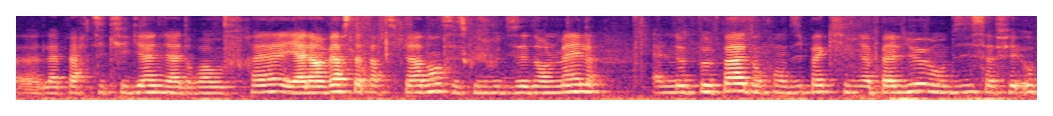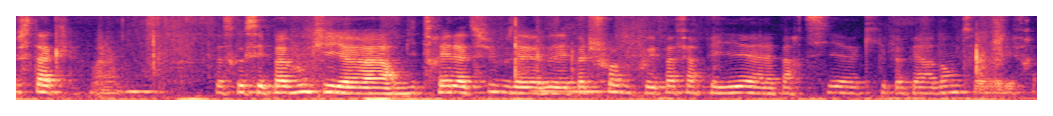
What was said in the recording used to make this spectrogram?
euh, la partie qui gagne a droit aux frais. Et à l'inverse, la partie perdante, c'est ce que je vous disais dans le mail, elle ne peut pas, donc on ne dit pas qu'il n'y a pas lieu, on dit ça fait obstacle. Parce que c'est pas vous qui euh, arbitrez là-dessus, vous n'avez pas le choix, vous ne pouvez pas faire payer à la partie euh, qui n'est pas perdante euh, les frais.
